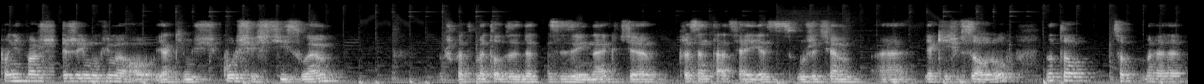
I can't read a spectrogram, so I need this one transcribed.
ponieważ jeżeli mówimy o jakimś kursie ścisłym, na przykład metody decyzyjne, gdzie prezentacja jest z użyciem e, jakichś wzorów, no to co, e,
